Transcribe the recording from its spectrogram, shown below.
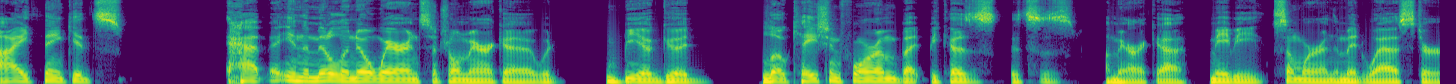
I think it's ha- in the middle of nowhere in Central America would be a good location for them. But because this is America, maybe somewhere in the Midwest or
